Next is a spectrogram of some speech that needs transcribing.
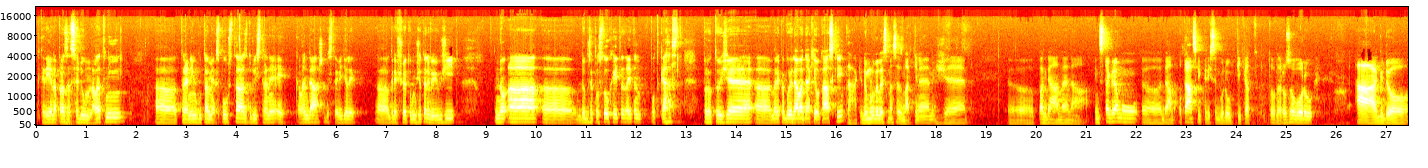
který je na Praze 7 na letný. A Tréninku tam je spousta, z druhé strany je i kalendář, abyste viděli, a kde všude to můžete využít. No a dobře poslouchejte tady ten podcast, protože Amerika bude dávat nějaké otázky. Tak, domluvili jsme se s Martinem, že eh, pak dáme na Instagramu, eh, dám otázky, které se budou týkat tohle rozhovoru a kdo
